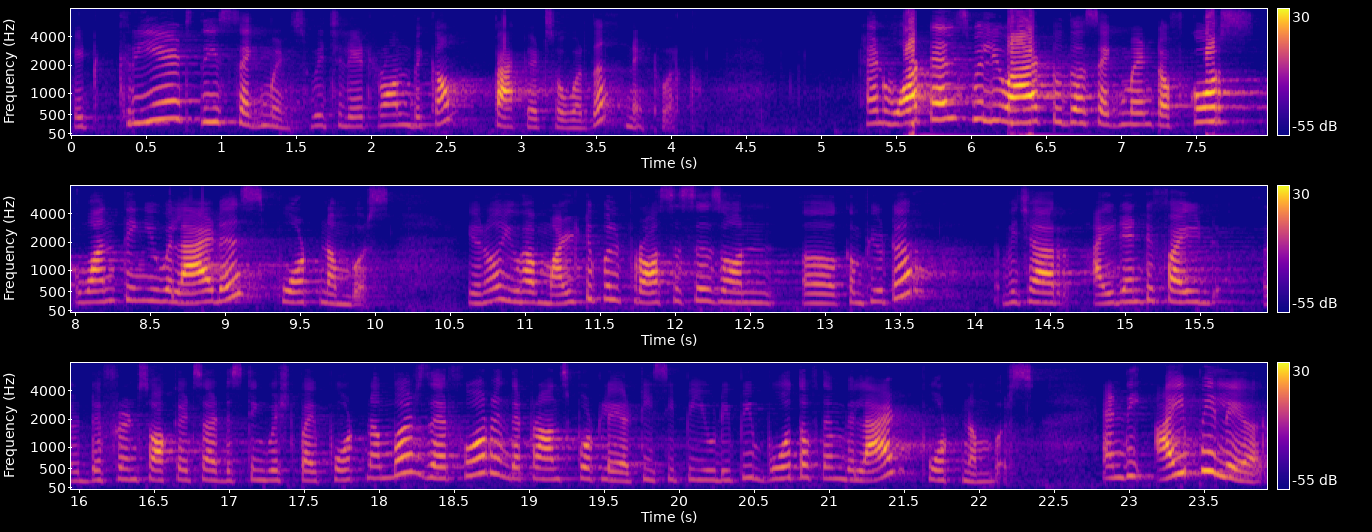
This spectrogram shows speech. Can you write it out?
It creates these segments which later on become packets over the network. And what else will you add to the segment? Of course, one thing you will add is port numbers. You know you have multiple processes on a computer which are identified uh, different sockets are distinguished by port numbers therefore in the transport layer TCP UDP both of them will add port numbers and the IP layer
